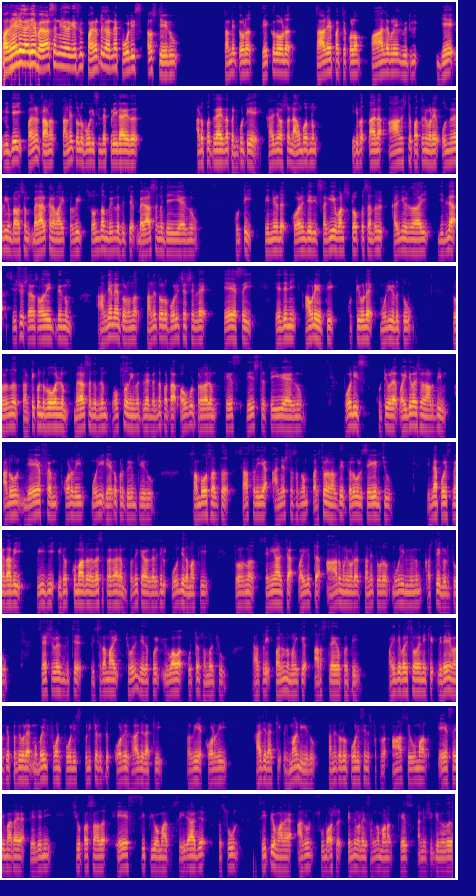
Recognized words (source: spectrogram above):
പതിനേഴുകാരിയെ ബലാത്സംഗം ചെയ്ത കേസിൽ പതിനെട്ടുകാരനെ പോലീസ് അറസ്റ്റ് ചെയ്തു. തണ്ണിത്തോട് തേക്കുതോട് താഴെപ്പച്ചക്കുളം പാലവിളയിൽ വീട്ടിൽ ജെ. വിജയ് പതിനെട്ടാണ് തണ്ണിത്തോട് പോലീസിന്റെ പിടിയിലായത്. അടുപ്പത്തിലായിരുന്ന പെൺകുട്ടിയെ കഴിഞ്ഞ വർഷം നവംബറിനും ഇരുപത്തിനാല് ആഗസ്റ്റ് പത്തിനുമിടെ ഒന്നിലധികം പ്രാവശ്യം ബലാത്കരമായി പ്രതി സ്വന്തം വീട്ടിലെത്തിച്ച് ബലാത്സംഗം ചെയ്യുകയായിരുന്നു. കുട്ടി പിന്നീട് കോഴഞ്ചേരി സഖി വൺ സ്റ്റോപ്പ് സെന്ററിൽ കഴിഞ്ഞു വരുന്നതായി ജില്ലാ ശിശുക്ഷേമ സമിതിയിൽ നിന്നും അറിഞ്ഞതിനെ തുടർന്ന് തണ്ണിത്തോട് പോലീസ് സ്റ്റേഷനിലെ എ എസ് ഐ രജനി അവിടെ എത്തി കുട്ടിയുടെ മൊഴിയെടുത്തു തുടർന്ന് തട്ടിക്കൊണ്ടുപോകലിനും ബലാത്സംഗത്തിനും പോക്സോ നിയമത്തിലെ ബന്ധപ്പെട്ട വകുപ്പ് പ്രകാരം കേസ് രജിസ്റ്റർ ചെയ്യുകയായിരുന്നു. പോലീസ് കുട്ടിയുടെ വൈദ്യപരിശോധന നടത്തിയും അടൂർ ജെ എഫ് എം കോടതിയിൽ മൊഴി രേഖപ്പെടുത്തുകയും ചെയ്തു. സംഭവ സ്ഥലത്ത് ശാസ്ത്രീയ അന്വേഷണ സംഘം പരിശോധന നടത്തി തെളിവുകൾ ശേഖരിച്ചു. ജില്ലാ പോലീസ് മേധാവി വി ജി വിനോദ് കുമാറിന്റെ നിർദ്ദേശപ്രകാരം പ്രതിക്കാരുടെ തെരച്ചിൽ ഊർജിതമാക്കി. തുടർന്ന് ശനിയാഴ്ച വൈകിട്ട് ആറ് മണിയോടെ തണ്ണിത്തോട് മൂഴിയിൽ നിന്നും കസ്റ്റഡിയിലെടുത്തു. സ്റ്റേഷനിലെത്തിച്ച് വിശദമായി ചോദ്യം ചെയ്തപ്പോൾ യുവാവ് കുറ്റം സമ്മതിച്ചു. രാത്രി പതിനൊന്ന് മണിക്ക് അറസ്റ്റ് രേഖപ്പെടുത്തി. വൈദ്യപരിശോധനയ്ക്ക് വിധേയമാക്കിയ പ്രതിയുടെ മൊബൈൽ ഫോൺ പോലീസ് പിടിച്ചെടുത്ത് കോടതിയിൽ ഹാജരാക്കി. പ്രതിയെ കോടതി ഹാജരാക്കി റിമാൻഡ് ചെയ്തു. Thannithode police inspector R Sivakumar A S ഐമാരായ Rajani Sivaprasad A S C P Omar Sreeraj Prasoon C P ഒമാരായ അരുൺ സുഭാഷ് എന്നിവരുടെ സംഘമാണ് കേസ് അന്വേഷിക്കുന്നത്.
